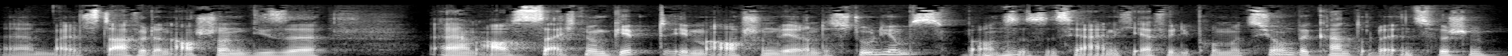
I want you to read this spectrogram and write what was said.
ähm, weil es dafür dann auch schon diese ähm, Auszeichnung gibt, eben auch schon während des Studiums. Bei uns mhm. ist es ja eigentlich eher für die Promotion bekannt oder inzwischen.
